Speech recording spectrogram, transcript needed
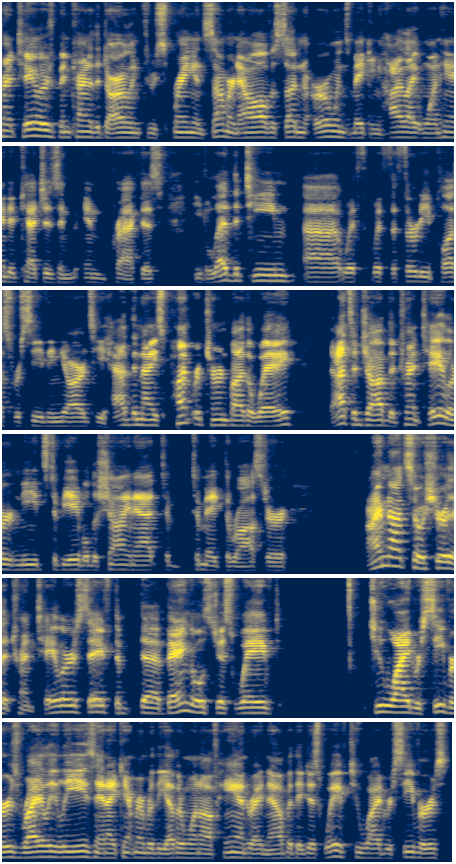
Trent Taylor's been kind of the darling through spring and summer. Now all of a sudden, Irwin's making highlight one-handed catches in, in practice. He led the team uh, with with the 30 plus receiving yards. He had the nice punt return, by the way. That's a job that Trent Taylor needs to be able to shine at to to make the roster. I'm not so sure that Trent Taylor is safe. The, the Bengals just waived two wide receivers, Riley Lees, and I can't remember the other one offhand right now, but they just waived two wide receivers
